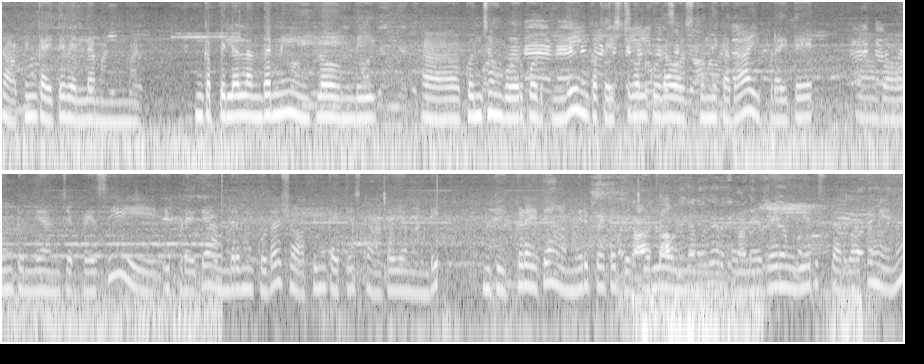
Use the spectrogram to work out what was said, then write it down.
షాపింగ్కి అయితే వెళ్ళామన్నమాట. ఇంకా పిల్లలందరినీ ఇంట్లో ఉండి కొంచెం బోర్ కొడుతుంది. ఇంకా ఫెస్టివల్ కూడా వస్తుంది కదా ఇప్పుడైతే బాగుంటుంది అని చెప్పేసి ఇప్పుడైతే అందరం కూడా షాపింగ్కి అయితే స్టార్ట్ అయ్యామండి. ఇంక ఇక్కడైతే అమీర్పేట దగ్గరలో ఉన్నామన్నమాట. లెవెన్ ఇయర్స్ తర్వాత నేను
